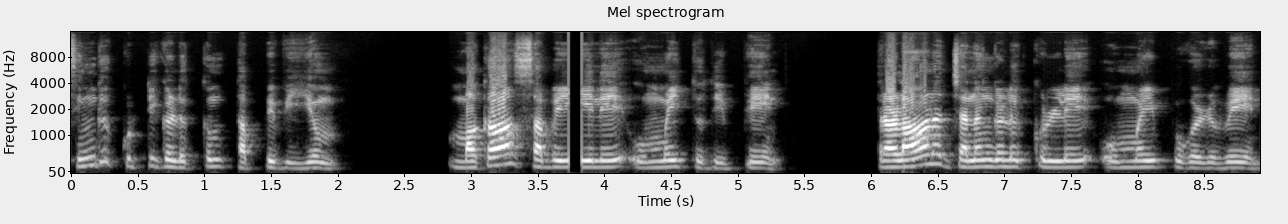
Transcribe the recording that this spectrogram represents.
சிங்க குட்டிகளுக்கும் மகா சபையிலே உம்மை துதிப்பேன். திரளான ஜனங்களுக்குள்ளே உம்மை புகழுவேன்.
